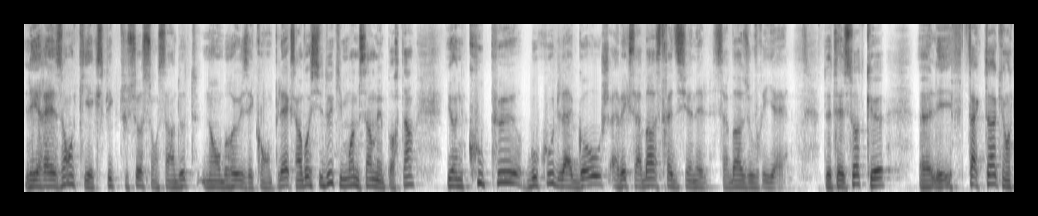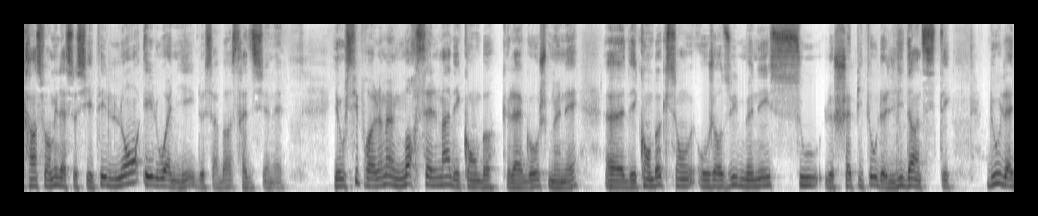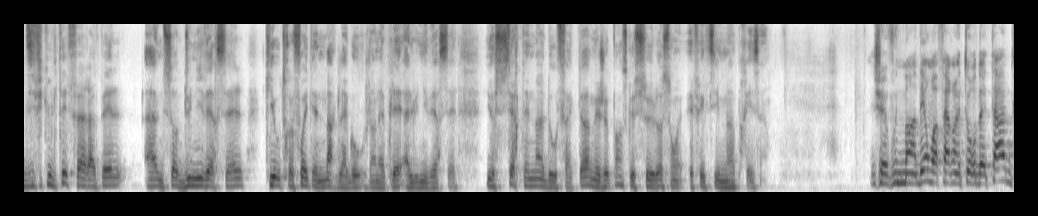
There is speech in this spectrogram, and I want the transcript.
Les raisons qui expliquent tout ça sont sans doute nombreuses et complexes. En voici deux qui, moi, me semblent importantes. Il y a une coupure beaucoup de la gauche avec sa base traditionnelle, sa base ouvrière, de telle sorte que euh, les facteurs qui ont transformé la société l'ont éloigné de sa base traditionnelle. Il y a aussi probablement un morcellement des combats que la gauche menait, euh, des combats qui sont aujourd'hui menés sous le chapiteau de l'identité. D'où la difficulté de faire appel à une sorte d'universel qui autrefois était une marque de la gauche. J'en appelais à l'universel. Il y a certainement d'autres facteurs, mais je pense que ceux-là sont effectivement présents. Je vais vous demander, on va faire un tour de table.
